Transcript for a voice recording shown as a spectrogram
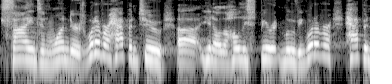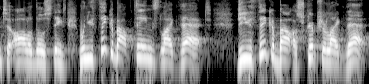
signs and wonders? Whatever happened to, uh, you know, the Holy Spirit moving? Whatever happened to all of those things? When you think about things like that, do you think about a scripture like that?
